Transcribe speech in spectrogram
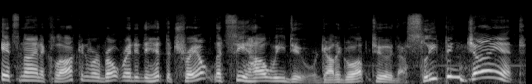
It's 9 o'clock and we're about ready to hit the trail. Let's see how we do. We gotta go up to the Sleeping Giant.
